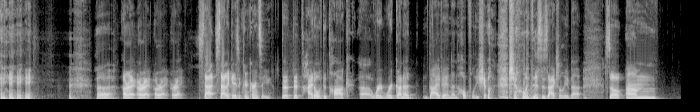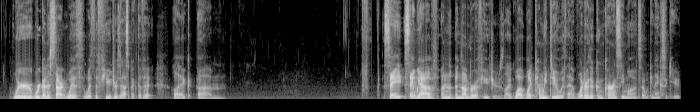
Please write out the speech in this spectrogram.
uh, all right. All right. All right. All right. Stat, static async concurrency. The the title of the talk. Uh, we're we're gonna dive in and hopefully show show what this is actually about. So um, we're we're gonna start with with the futures aspect of it like um, say say we have a, number of futures. Like what what can we do with that? What are the concurrency modes that we can execute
